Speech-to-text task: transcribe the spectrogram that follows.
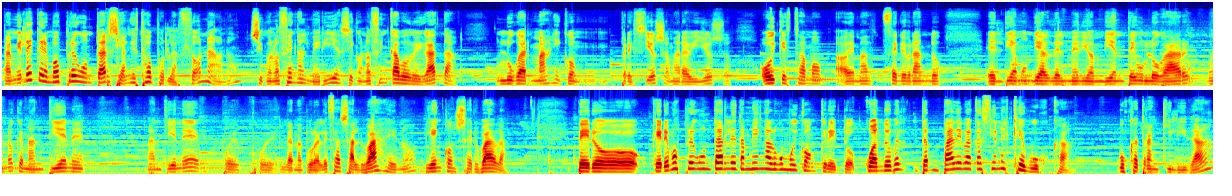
También le queremos preguntar si han estado por la zona, ¿no? Si conocen Almería, si conocen Cabo de Gata, un lugar mágico, precioso, maravilloso. Hoy que estamos además celebrando el Día Mundial del Medio Ambiente, un lugar, bueno, que mantiene mantiene pues, pues la naturaleza salvaje, ¿no? Bien conservada. Pero queremos preguntarle también algo muy concreto. Cuando va de vacaciones, ¿qué busca? ¿Busca tranquilidad?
